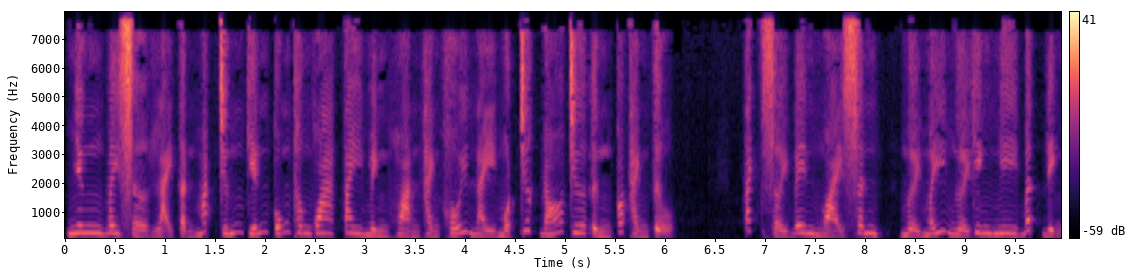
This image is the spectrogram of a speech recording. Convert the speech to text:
Nhưng bây giờ lại tận mắt chứng kiến cũng thông qua tay mình hoàn thành khối này một trước đó chưa từng có thành tựu. Tách rời bên ngoài sân, mười mấy người kinh nghi bất định.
